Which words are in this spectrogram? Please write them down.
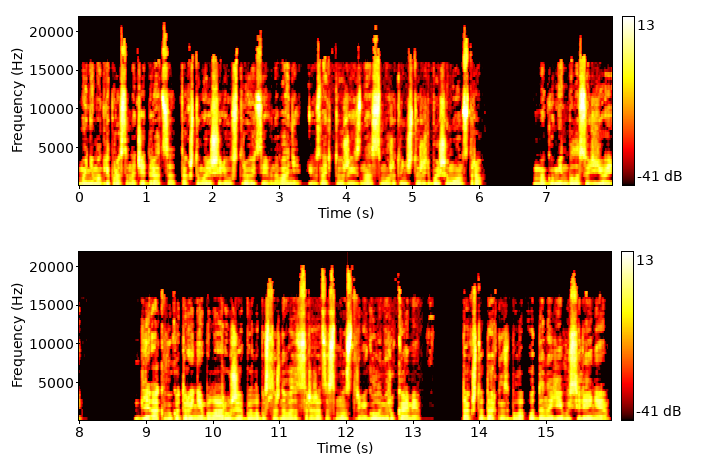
Мы не могли просто начать драться, так что мы решили устроить соревнование и узнать, кто же из нас сможет уничтожить больше монстров. Магумин была судьей. Для Аквы, у которой не было оружия, было бы сложновато сражаться с монстрами голыми руками. Так что Даркнесс была отдана ей в усиление.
